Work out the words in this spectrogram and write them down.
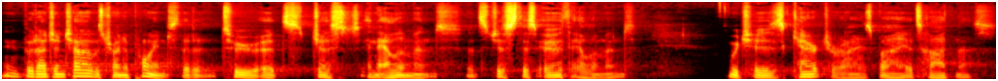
But Ajahn Chah was trying to point that it, to it's just an element, it's just this earth element, which is characterized by its hardness.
